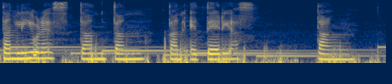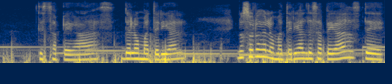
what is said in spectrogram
tan libres, tan, tan, tan etéreas, tan desapegadas de lo material, no solo de lo material, desapegadas de,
